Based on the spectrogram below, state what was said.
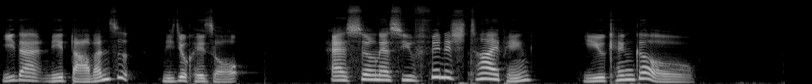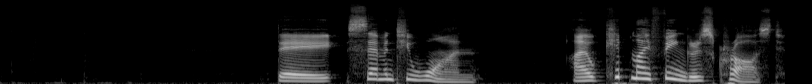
一旦你打完字，你就可以走。As soon as you finish typing, you can go. Day 71. I'll keep my fingers crossed.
